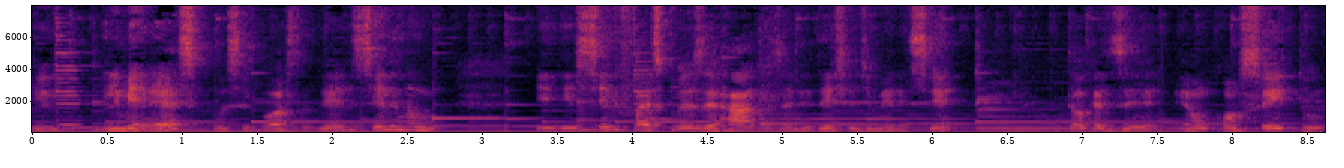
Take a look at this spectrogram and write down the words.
ele, ele, merece que você gosta dele, se ele não e, e, se ele faz coisas erradas, ele deixa de merecer. Então, quer dizer, é um conceito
